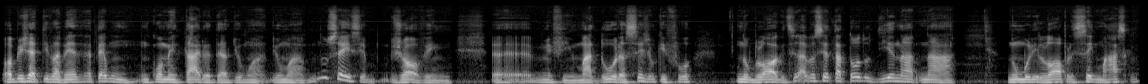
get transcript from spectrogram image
Objetivamente, até um, um comentário de uma, de uma, não sei se jovem, é, enfim, madura, seja o que for, no blog, diz, ah, você está todo dia na, na, no Murilópolis sem máscara.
